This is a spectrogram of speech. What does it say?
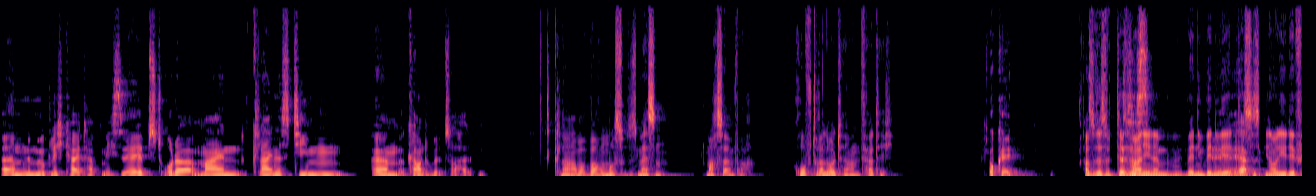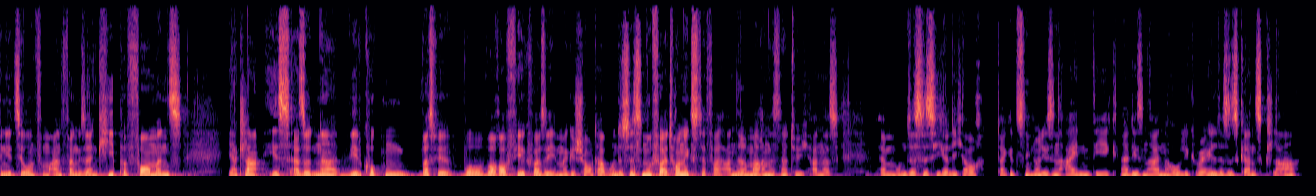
ähm, eine Möglichkeit habe, mich selbst oder mein kleines Team ähm, accountable zu halten. Klar, aber warum musst du das messen? Mach's einfach. Ruf drei Leute an, fertig. Okay, also das, das, das meine ich, ne? wenn, wenn wir, ja. das ist genau die Definition vom Anfang. Wir sagen Key Performance. Ja klar, ist, also ne, wir gucken, was wir, wo, worauf wir quasi immer geschaut haben. Und das ist nur für Atonics der Fall. Andere machen das natürlich anders. Ähm, und das ist sicherlich auch, da gibt es nicht nur diesen einen Weg, ne, diesen einen Holy Grail, das ist ganz klar.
